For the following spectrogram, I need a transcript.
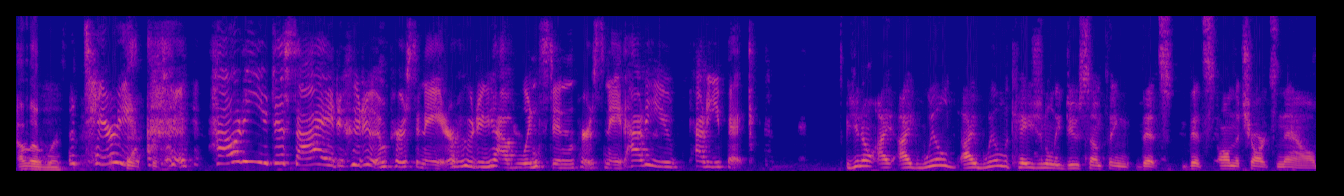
I love Winston. Terry, how do you decide who to impersonate or who do you have Winston impersonate? How do you how do you pick? You know, I, I will I will occasionally do something that's that's on the charts now,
